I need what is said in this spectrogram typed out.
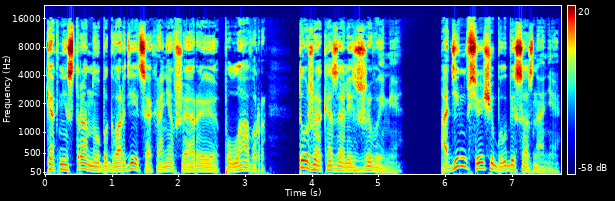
Как ни странно, оба гвардейца, охранявшие Арея Пулавр, тоже оказались живыми. Один все еще был без сознания,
